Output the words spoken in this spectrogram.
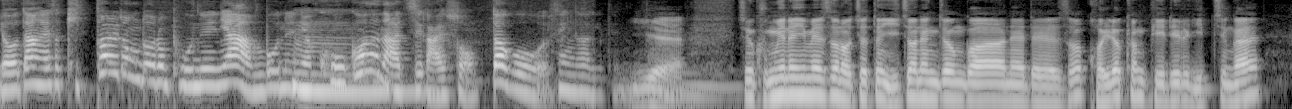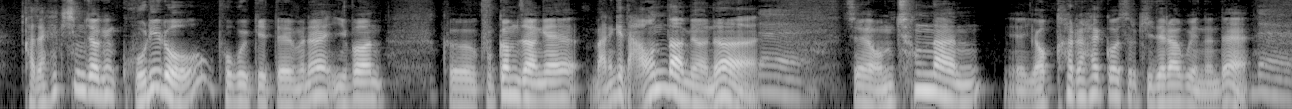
여당에서 깃털 정도로 보느냐 안 보느냐 음. 그거는 아직 알 수 없다고 생각이 듭니다. 예. 지금 국민의힘에서는 어쨌든 이전 행정관에 대해서 권력형 비리를 입증할 가장 핵심적인 고리로 보고 있기 때문에 이번 그 국감장에 만약에 나온다면은 네, 이제 엄청난 예, 역할을 할 것으로 기대를 하고 있는데 네,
